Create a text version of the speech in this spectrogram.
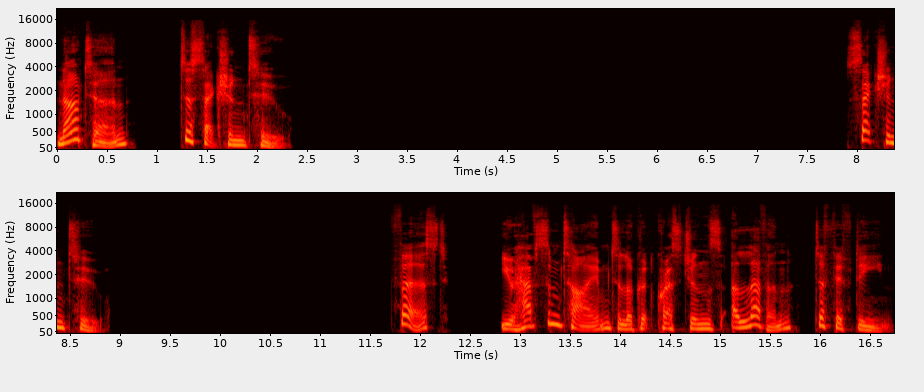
Now turn to section 2. Section 2 First, you have some time to look at questions 11 to 15.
